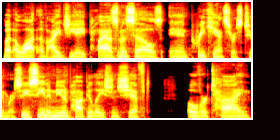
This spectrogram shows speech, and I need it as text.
but a lot of IgA plasma cells in precancerous tumors. So you see an immune population shift over time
